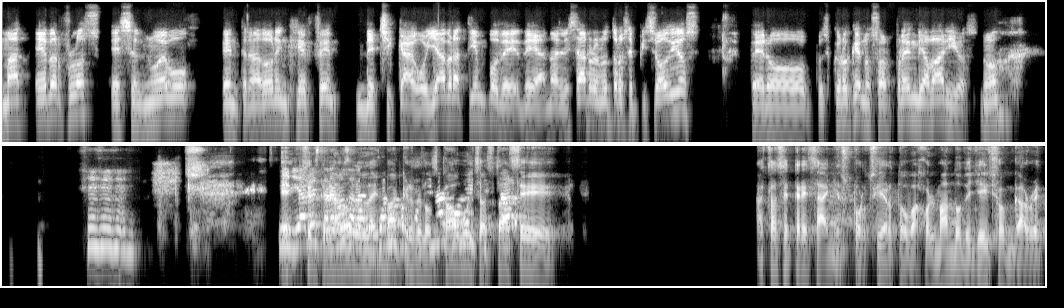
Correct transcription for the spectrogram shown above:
Matt Everfloss es el nuevo entrenador en jefe de Chicago. Ya habrá tiempo de, analizarlo en otros episodios, pero pues creo que nos sorprende a varios, ¿no? sí, ya entrenador de linebackers de los Cowboys hasta hace, hasta hace tres años, por cierto, bajo el mando de Jason Garrett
